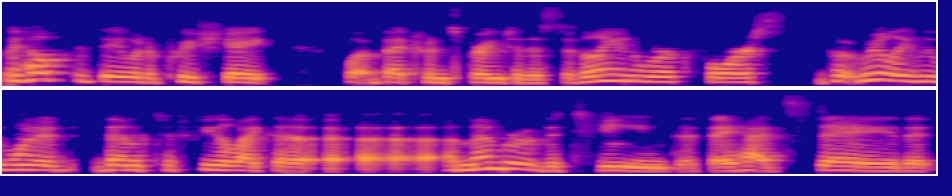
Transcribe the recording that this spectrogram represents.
we hoped that they would appreciate what veterans bring to the civilian workforce, but really we wanted them to feel like a, a, a member of the team, that they had say, that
